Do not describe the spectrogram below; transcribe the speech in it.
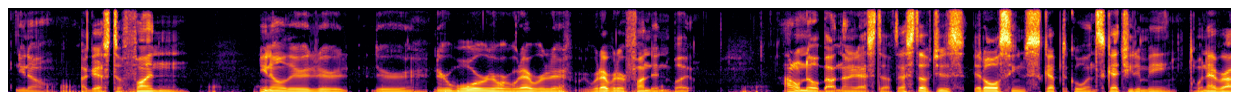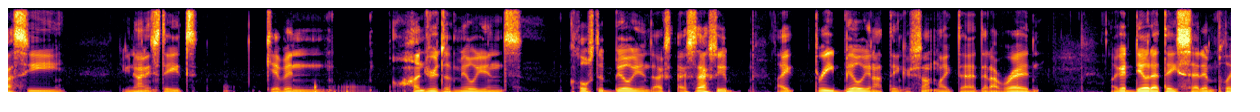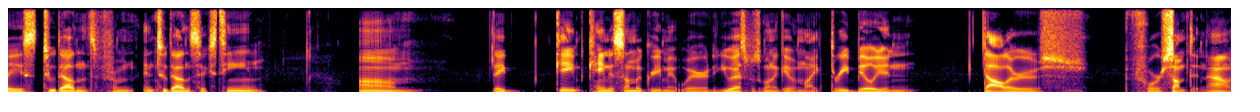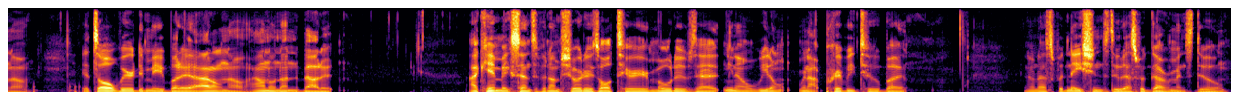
You know, I guess to fund, you know, their their their their war or whatever they're whatever they're funding. But I don't know about none of that stuff. That stuff just it all seems skeptical and sketchy to me. Whenever I see the United States giving hundreds of millions close to billions. It's actually like three billion, I think, or something like that. That I read, like a deal that they set in place 2000 from in 2016. Um, they came came to some agreement where the U.S. was going to give him like three billion dollars for something. I don't know. It's all weird to me, but I don't know. I don't know nothing about it. I can't make sense of it. I'm sure there's ulterior motives that you know we don't we're not privy to, but you know, that's what nations do. That's what governments do.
